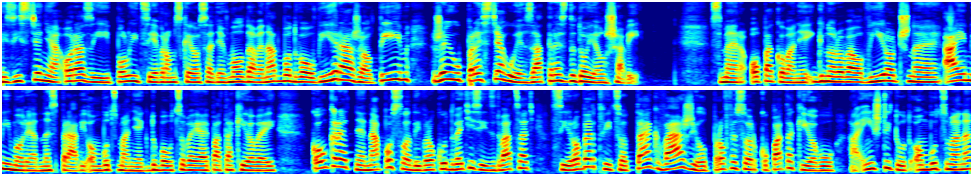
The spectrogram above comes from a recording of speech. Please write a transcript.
jej zistenia o razí polície v romskej osade v Moldave nad Bodvou vyhrážal tým, že ju presťahuje za trest do Jelšavy. Smer opakovane ignoroval výročné aj mimoriadne správy ombudsmaniek Dubovcovej aj Patakijovej. Konkrétne naposledy v roku 2020 si Robert Fico tak vážil profesorku Patakijovú a inštitút ombudsmana,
